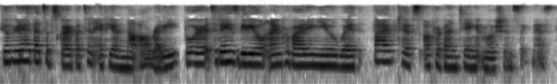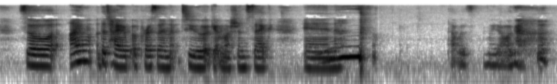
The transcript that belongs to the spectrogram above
feel free to hit that subscribe button if you have not already. For today's video, I'm providing you with five tips on preventing motion sickness. So I'm the type of person to get motion sick and that was my dog.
